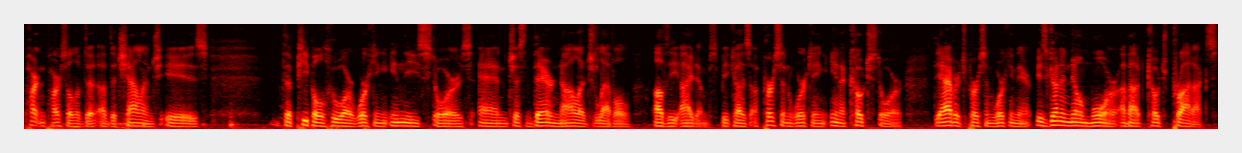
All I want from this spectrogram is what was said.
part and parcel of the of the challenge is the people who are working in these stores and just their knowledge level of the items because a person working in a coach store the average person working there is going to know more about coach products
